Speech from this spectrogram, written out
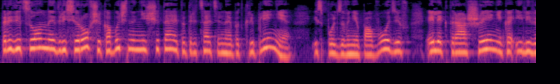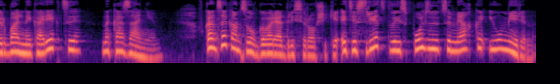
Традиционный дрессировщик обычно не считает отрицательное подкрепление, использование поводьев, электроошейника или вербальной коррекции наказанием. В конце концов, говорят дрессировщики, эти средства используются мягко и умеренно.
